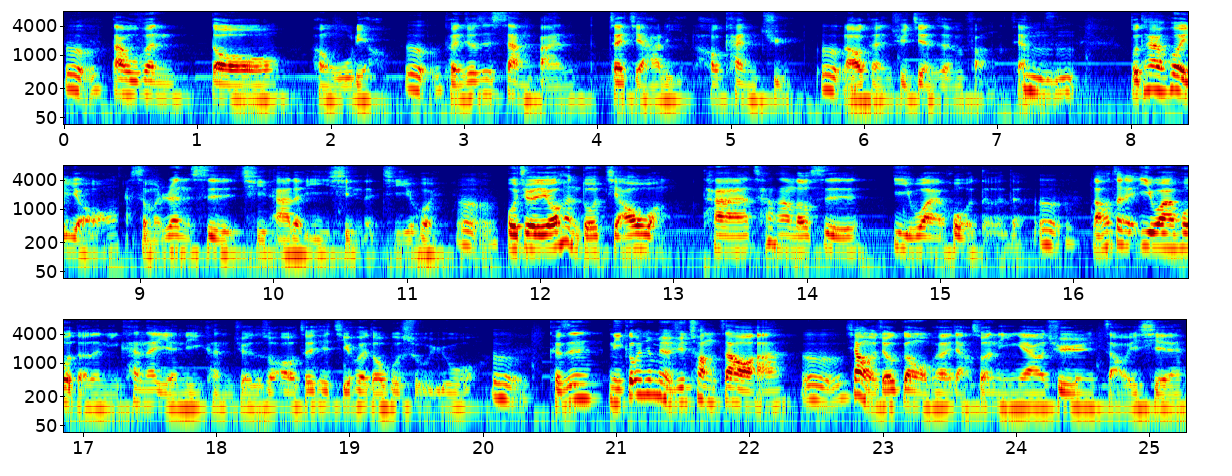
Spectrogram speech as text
嗯，大部分都很无聊。嗯，可能就是上班在家里，然后看剧。嗯，然后可能去健身房这样子，嗯、不太会有什么认识其他的异性的机会。嗯，我觉得有很多交往，它常常都是。意外获得的，嗯，然后这个意外获得的，你看在眼里，可能觉得说，哦，这些机会都不属于我，嗯，可是你根本就没有去创造啊，嗯，像我就跟我朋友讲说，你应该要去找一些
